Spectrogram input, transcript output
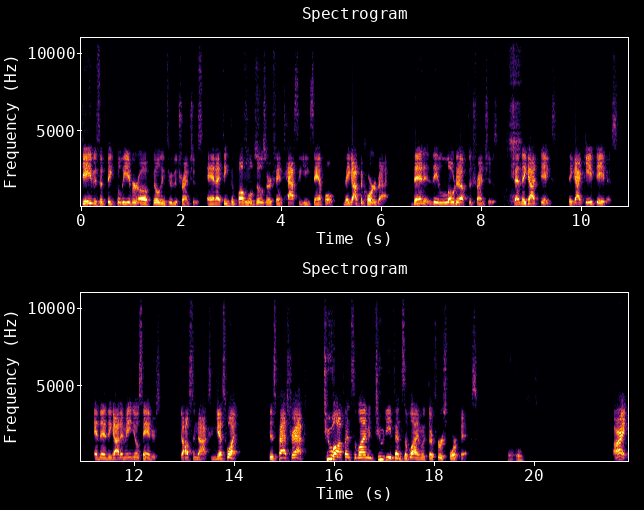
Dave is a big believer of building through the trenches. And I think the Buffalo yes. Bills are a fantastic example. They got the quarterback. Then they loaded up the trenches. Then they got Diggs. They got Gabe Davis. And then they got Emmanuel Sanders, Dawson Knox. And guess what? This past draft, two offensive linemen, two defensive linemen with their first four picks. Uh-huh. All right.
